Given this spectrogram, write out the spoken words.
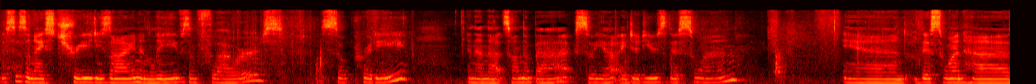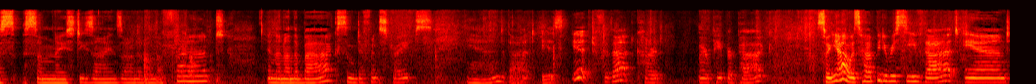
This is a nice tree design and leaves and flowers. So pretty. And then that's on the back. So yeah, I did use this one. And this one has some nice designs on it on the front. And then on the back, some different stripes. And that is it for that card or paper pack so yeah, I was happy to receive that. And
